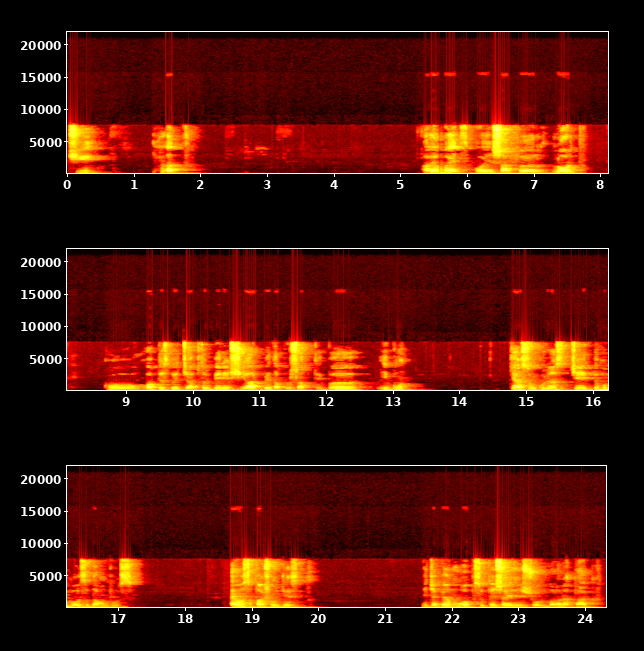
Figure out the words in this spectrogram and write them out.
Și i-am dat. Avem băieți o eșarfă Lord cu 18 absorbire și arc beta plus 7. Bă, e bun. Chiar sunt curios ce dămâgă o să dau în plus. Aia o să fac și un test. Deci avem 868 valoare atac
